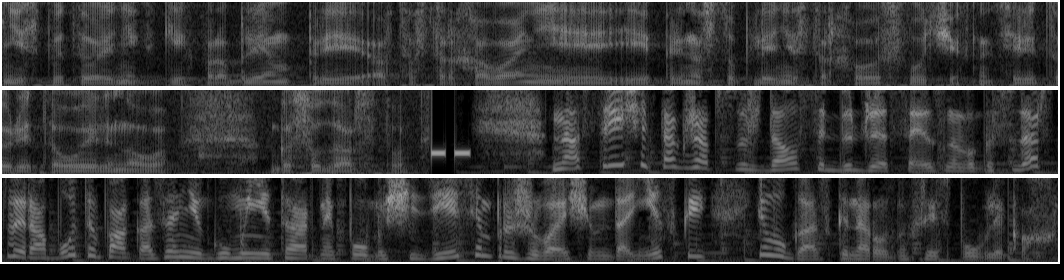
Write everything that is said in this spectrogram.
не испытывали никаких проблем при автостраховании страховании и при наступлении страховых случаев на территории того или иного государства. На встрече также обсуждался бюджет союзного государства и работа по оказанию гуманитарной помощи детям, проживающим в Донецкой и Луганской народных республиках.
